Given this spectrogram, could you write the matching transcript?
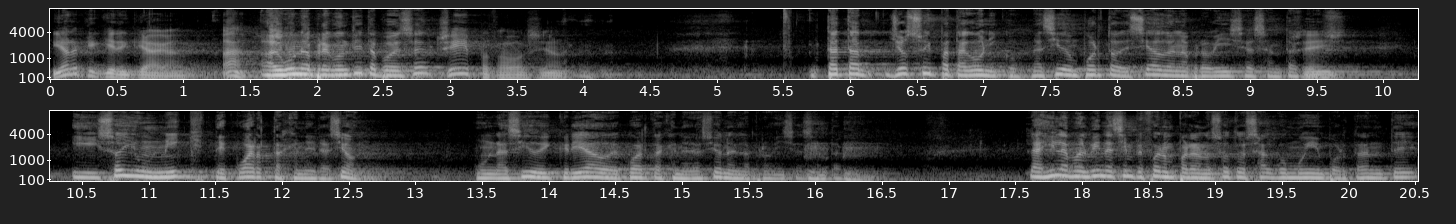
¿Y ahora qué quieren que haga? Ah, ¿Alguna preguntita puede ser? sí, por favor, señor. Tata, yo soy patagónico, nacido en Puerto Deseado en la provincia de Santa Cruz. Sí. Y soy un NIC de cuarta generación, un nacido y criado de cuarta generación en la provincia de Santa Cruz. Las Islas Malvinas siempre fueron para nosotros algo muy importante,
